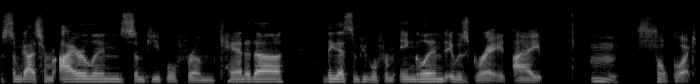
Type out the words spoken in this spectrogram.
some guys from Ireland, some people from Canada. I think that's some people from England. It was great. I mm, so good.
